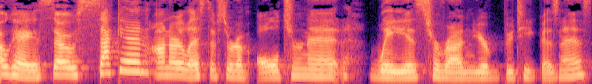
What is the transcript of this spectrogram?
Okay, so second on our list of sort of alternate ways to run your boutique business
